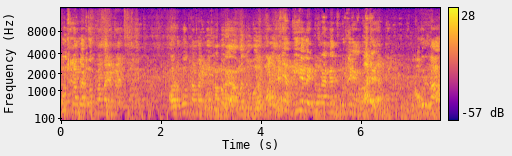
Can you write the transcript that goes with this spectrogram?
பூத் நம்பர் பூத் நம்பர் என்ன? அவரோட பூத் நம்பர் பூத் நம்பர் ஐம்பத்தொம்பது. பிஎல்ஏ டூனா என்ன புரிஞ்சுக்கங்க அவரு தான்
